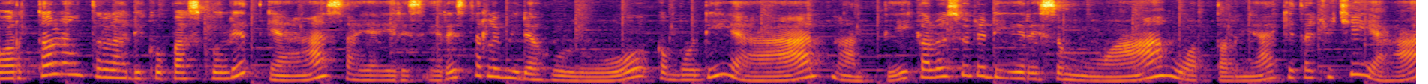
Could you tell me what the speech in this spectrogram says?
Wortel yang telah dikupas kulitnya saya iris-iris terlebih dahulu Kemudian nanti kalau sudah diiris semua wortelnya kita cuci ya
